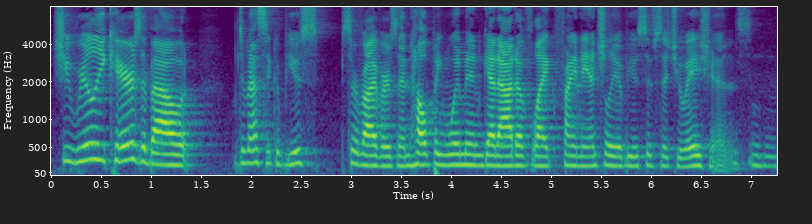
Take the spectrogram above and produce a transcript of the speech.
she really cares about domestic abuse survivors and helping women get out of like financially abusive situations. Mm-hmm.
